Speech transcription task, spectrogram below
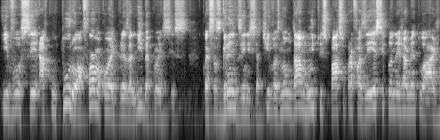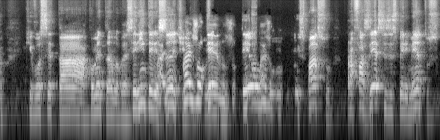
e você a cultura ou a forma como a empresa lida com esses com essas grandes iniciativas não dá muito espaço para fazer esse planejamento ágil que você está comentando. Seria interessante mais, mais ou ter, menos ter um, mais... um, um espaço para fazer esses experimentos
